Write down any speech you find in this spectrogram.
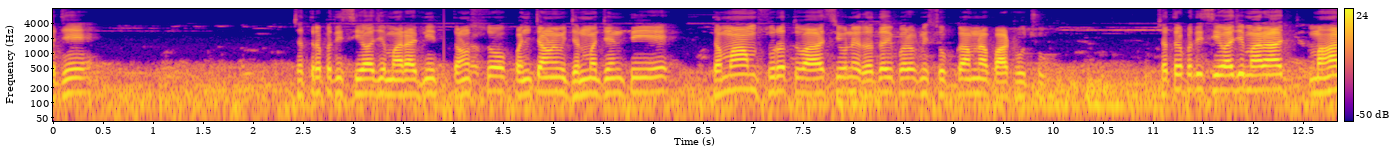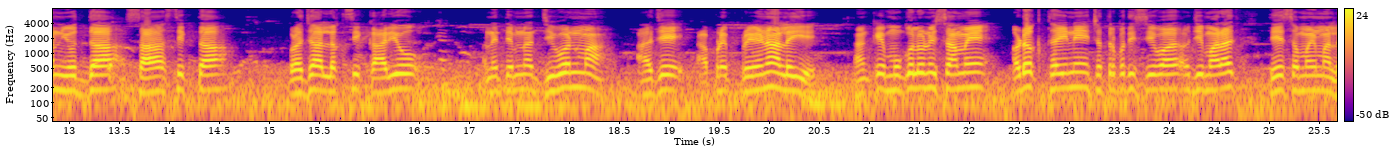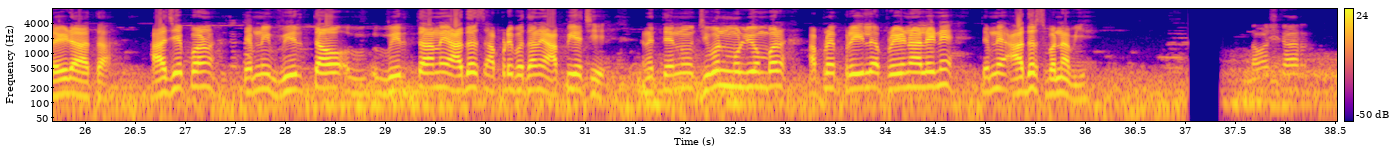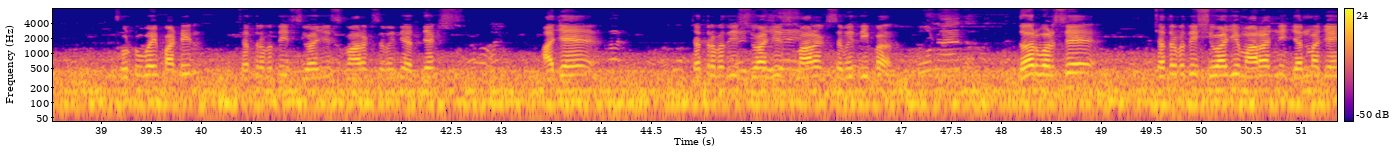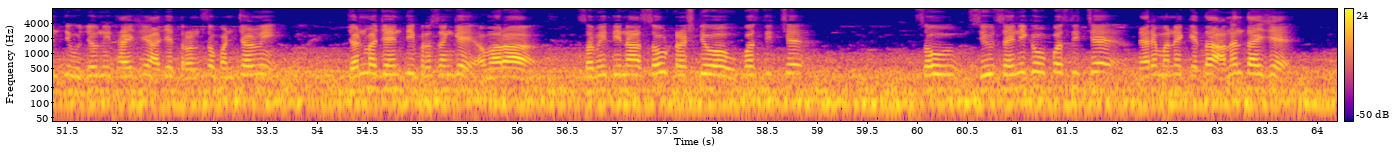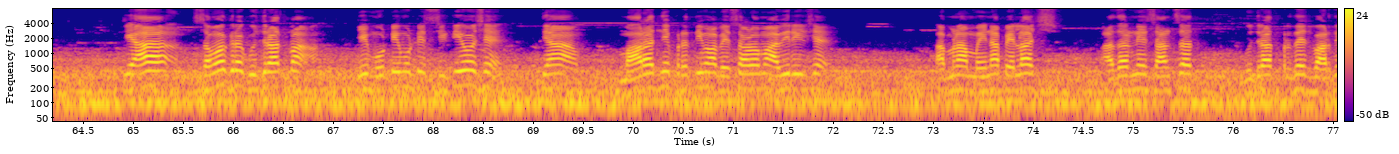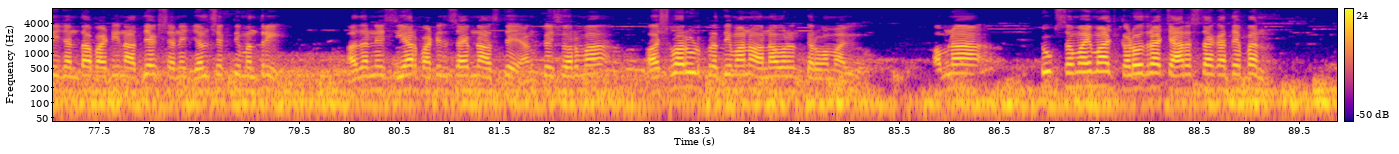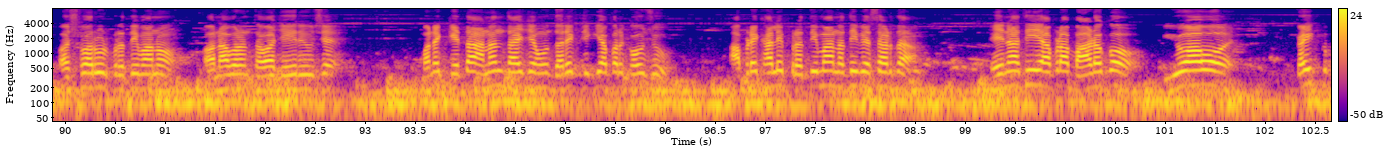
આજે છત્રપતિ શિવાજી મહારાજની ત્રણસો પંચાણુંમી જન્મજયંતિએ તમામ સુરતવાસીઓને હૃદયપૂર્વકની શુભકામના પાઠવું છું. છત્રપતિ શિવાજી મહારાજ મહાન યોદ્ધા, સાહસિકતા, પ્રજાલક્ષી કાર્યો અને તેમના જીવનમાં આજે આપણે પ્રેરણા લઈએ. કારણ કે મુગલોની સામે અડગ થઈને છત્રપતિ શિવાજી મહારાજ તે સમયમાં લડ્યા હતા. આજે પણ તેમની વીરતાઓ, વીરતાને આદર્શ આપણે બધાને આપીએ છીએ અને તેનું જીવન મૂલ્યો પર આપણે પ્રેર- પ્રેરણા લઈને તેમને આદર્શ બનાવીએ. નમસ્કાર, છોટુભાઈ પાટીલ, છત્રપતિ શિવાજી સ્મારક સમિતિ અધ્યક્ષ. આજે છત્રપતિ શિવાજી સ્મારક સમિતિ પર દર વર્ષે છત્રપતિ શિવાજી મહારાજની જન્મ જયંતિ ઉજવણી થાય છે. આજે ત્રણસો પંચાણમી જન્મ જયંતિ પ્રસંગે અમારા સમિતિના સૌ ટ્રસ્ટીઓ ઉપસ્થિત છે. સૌ શિવ સૈનિકો ઉપસ્થિત છે. ત્યારે મને કહેતા આનંદ થાય છે કે આ સમગ્ર ગુજરાતમાં જે મોટી મોટી સિટીઓ છે, ત્યાં મહારાજની પ્રતિમા બેસાડવામાં આવી રહી છે. હમણાં મહિના પહેલાં જ આદરણીય સાંસદ ગુજરાત પ્રદેશ ભારતીય જનતા પાર્ટીના અધ્યક્ષ અને જલશક્તિ મંત્રી આદરણીય સી આર પાટીલ સાહેબના હસ્તે અંકલેશ્વરમાં અશ્વારૂઢ પ્રતિમાનું અનાવરણ કરવામાં આવ્યું. હમણાં ટૂંક સમયમાં જ કડોદરા ચાર રસ્તા ખાતે પણ અશ્વારૂઢ પ્રતિમાનું અનાવરણ થવા જઈ રહ્યું છે. મને કહેતા આનંદ થાય છે, હું દરેક જગ્યા પર કહું છું, આપણે ખાલી પ્રતિમા નથી બેસાડતા. એનાથી આપણા બાળકો, યુવાઓ કંઈક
